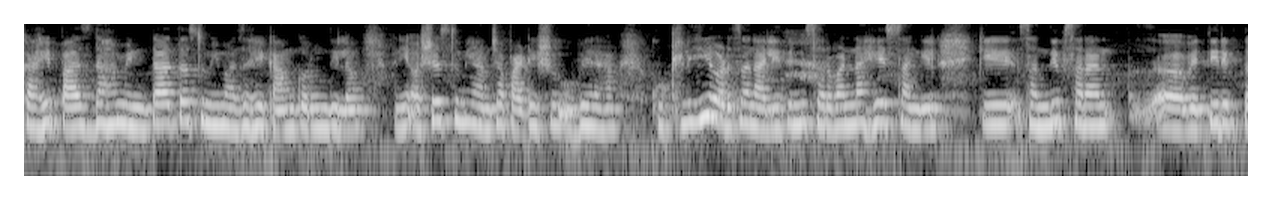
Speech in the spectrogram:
काही पाच दहा मिनटातच तुम्ही माझं हे काम करून दिलं आणि असेच तुम्ही आमच्या पाठीशी उभे राहा. कुठलीही अडचण आली तर मी सर्वांना हेच सांगेल की संदीप सरां व्यतिरिक्त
